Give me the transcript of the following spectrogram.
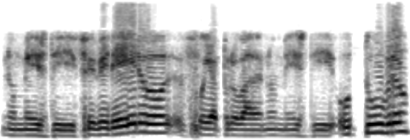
no mês de fevereiro, foi aprovada no mês de outubro,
